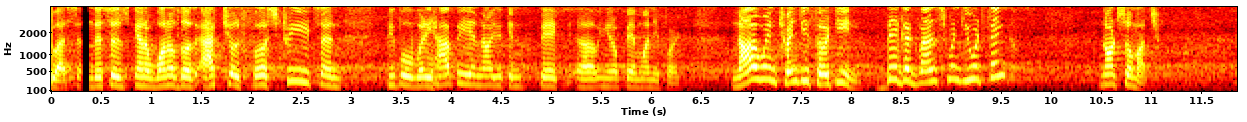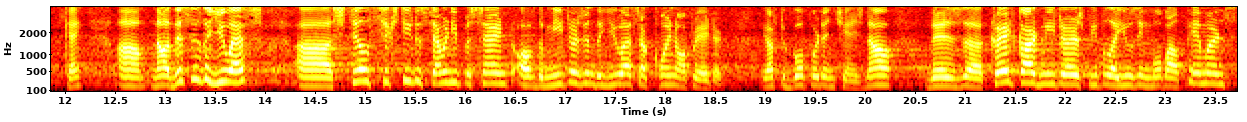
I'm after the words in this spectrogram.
US. And this is kind of one of those actual first streets, and people were very happy, and now you can pay, uh, you know, pay money for it. Now in 2013, big advancement, you would think? Not so much. Okay? Um, now this is the US. Uh, still 60 to 70% of the meters in the US are coin operated. You have to go put and change. Now, there's uh, credit card meters, people are using mobile payments.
